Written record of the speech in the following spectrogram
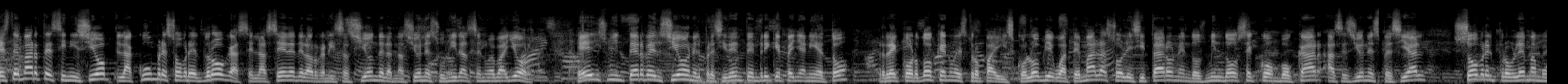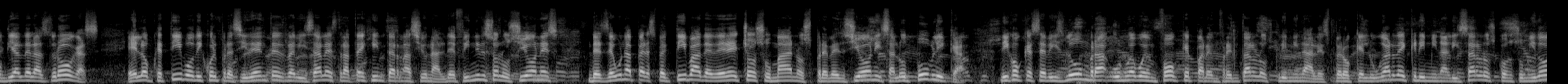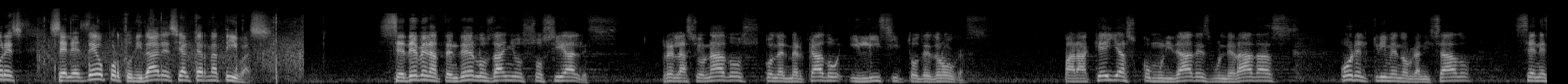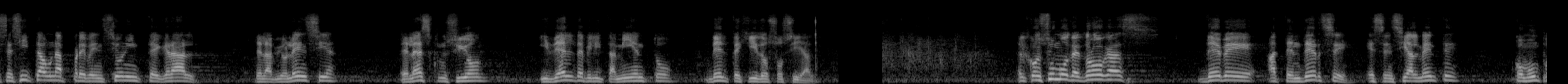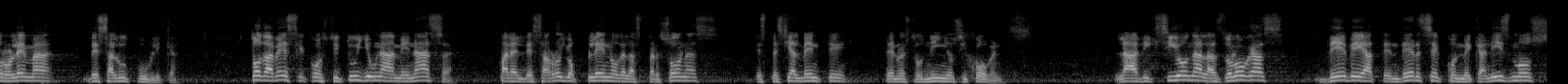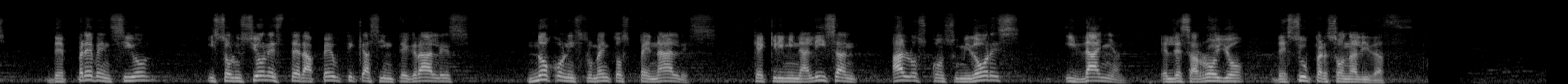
Este martes inició la cumbre sobre drogas en la sede de la Organización de las Naciones Unidas en Nueva York. En su intervención, el presidente Enrique Peña Nieto recordó que nuestro país, Colombia y Guatemala, solicitaron en 2012 convocar a sesión especial sobre el problema mundial de las drogas. El objetivo, dijo el presidente, es revisar la estrategia internacional, definir soluciones desde una perspectiva de derechos humanos, prevención y salud pública. Dijo que se vislumbra un nuevo enfoque para enfrentar a los criminales, pero que en lugar de a los consumidores, se les dé oportunidades y alternativas. Se deben atender los daños sociales relacionados con el mercado ilícito de drogas. Para aquellas comunidades vulneradas por el crimen organizado, se necesita una prevención integral de la violencia, de la exclusión y del debilitamiento del tejido social. El consumo de drogas debe atenderse esencialmente como un problema de salud pública, toda vez que constituye una amenaza para el desarrollo pleno de las personas, especialmente de nuestros niños y jóvenes. La adicción a las drogas debe atenderse con mecanismos de prevención y soluciones terapéuticas integrales, no con instrumentos penales que criminalizan a los consumidores y dañan el desarrollo de su personalidad.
